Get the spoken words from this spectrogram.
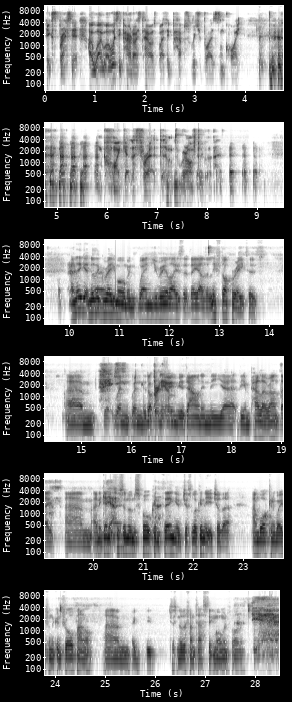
express it. I, I, I would say Paradise Towers, but I think perhaps Richard Briers doesn't quite uh, quite get the threat that we're after. But. And they get another great moment when you realise that they are the lift operators. Um, when when the Doctor and Jamie are down in the uh, the impeller, aren't they? Um, and again, Yeah. it's just an unspoken thing of just looking at each other and walking away from the control panel. Um, just another fantastic moment for them. Yeah,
